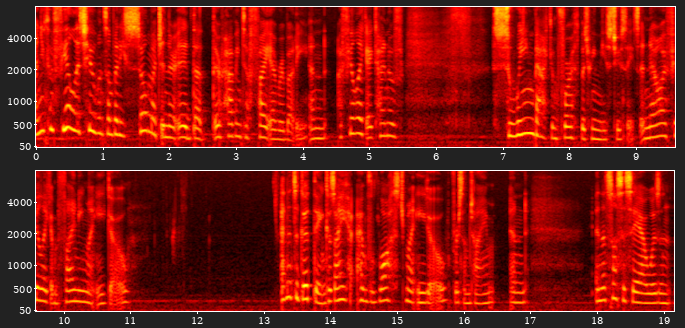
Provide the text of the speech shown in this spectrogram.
And you can feel it too when somebody's so much in their id that they're having to fight everybody. And I feel like I kind of swing back and forth between these two states. And now I feel like I'm finding my ego. And it's a good thing because I have lost my ego for some time. And and that's not to say I wasn't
